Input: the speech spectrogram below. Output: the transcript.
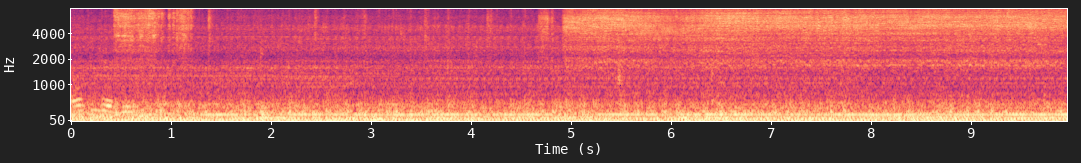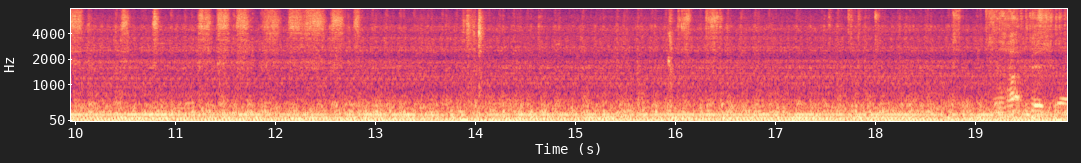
Looking good, dude. Fish though.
